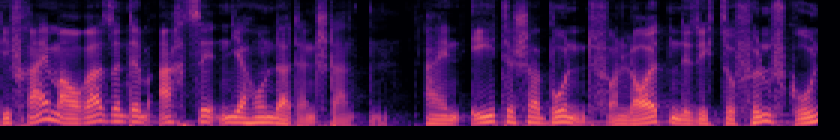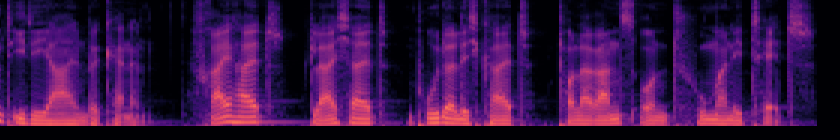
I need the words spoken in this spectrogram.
Die Freimaurer sind im 18. Jahrhundert entstanden. Ein ethischer Bund von Leuten, die sich zu fünf Grundidealen bekennen. Freiheit, Gleichheit, Brüderlichkeit, Toleranz und Humanität.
